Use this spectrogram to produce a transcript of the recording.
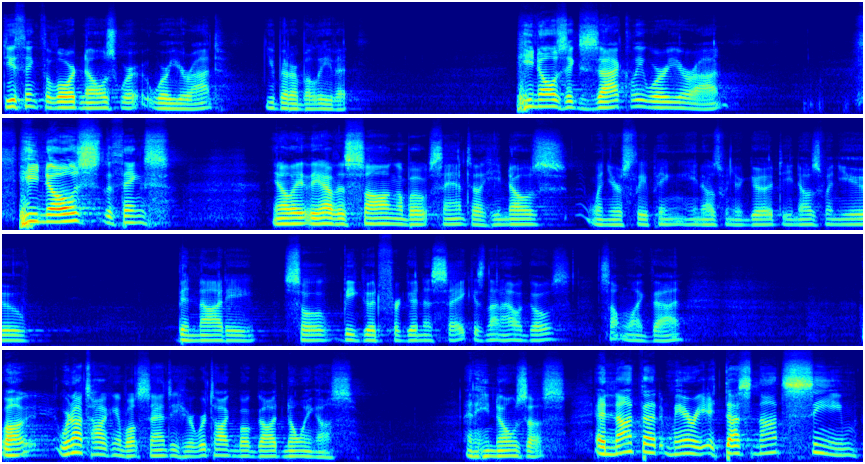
Do you think the Lord knows where, where you're at? You better believe it. He knows exactly where you're at. He knows the things you know, they, they have this song about Santa. He knows when you're sleeping, He knows when you're good, He knows when you've been naughty. So be good for goodness sake. Isn't that how it goes? Something like that. Well, we're not talking about Santa here. We're talking about God knowing us. And He knows us. And not that Mary, it does not seem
